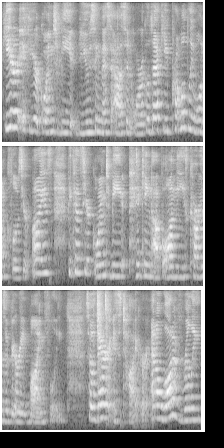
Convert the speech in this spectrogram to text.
Here, if you're going to be using this as an oracle deck, you probably want to close your eyes because you're going to be picking up on these cards very mindfully. So there is Tiger and a lot of really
